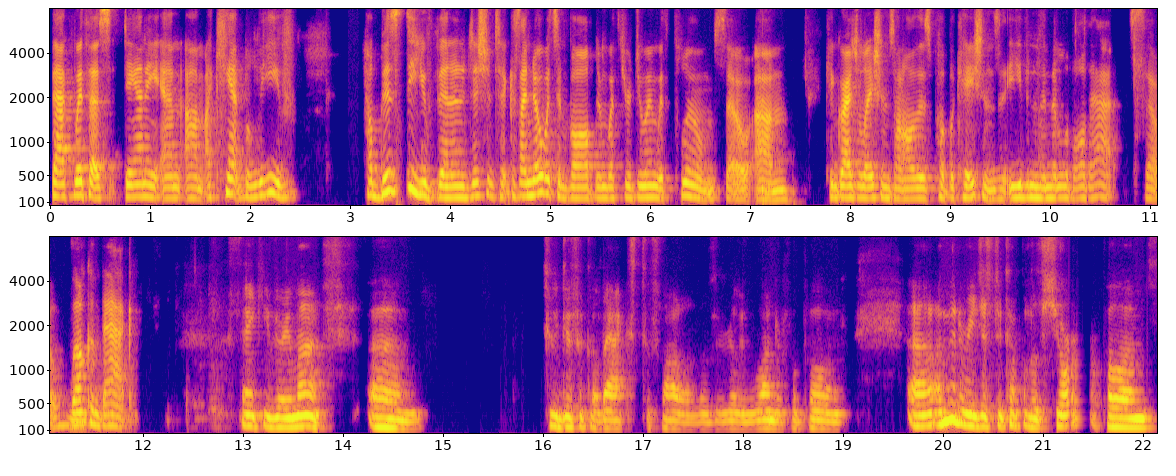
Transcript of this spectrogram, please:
back with us, Danny. And um, I can't believe how busy you've been in addition to, because I know what's involved in what you're doing with Plume. So um, congratulations on all those publications, even in the middle of all that. So welcome back. Thank you very much. Um, two difficult acts to follow. Those are really wonderful poems. Uh, I'm going to read just a couple of short poems.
